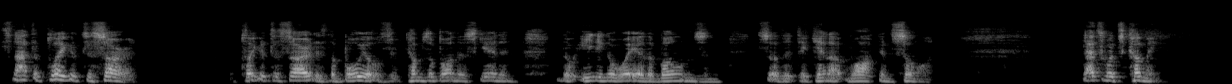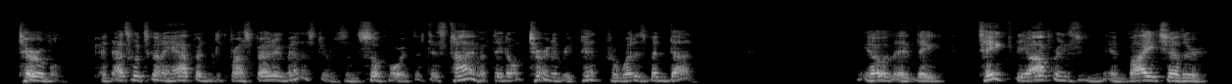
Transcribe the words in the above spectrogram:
It's not the plague of Tsarit plague of Tisaret is the boils. It comes upon the skin and the eating away of the bones, and so that they cannot walk and so on. That's what's coming. Terrible. And that's what's going to happen to prosperity ministers and so forth at this time if they don't turn and repent for what has been done. You know, they, they take the offerings and, and buy each other,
